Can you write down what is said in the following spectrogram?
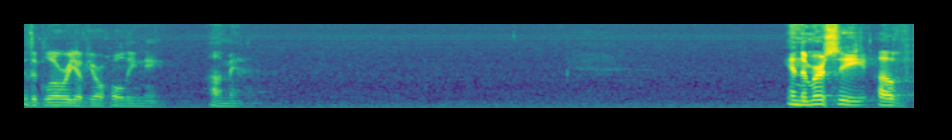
to the glory of your holy name. Amen. In the mercy of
